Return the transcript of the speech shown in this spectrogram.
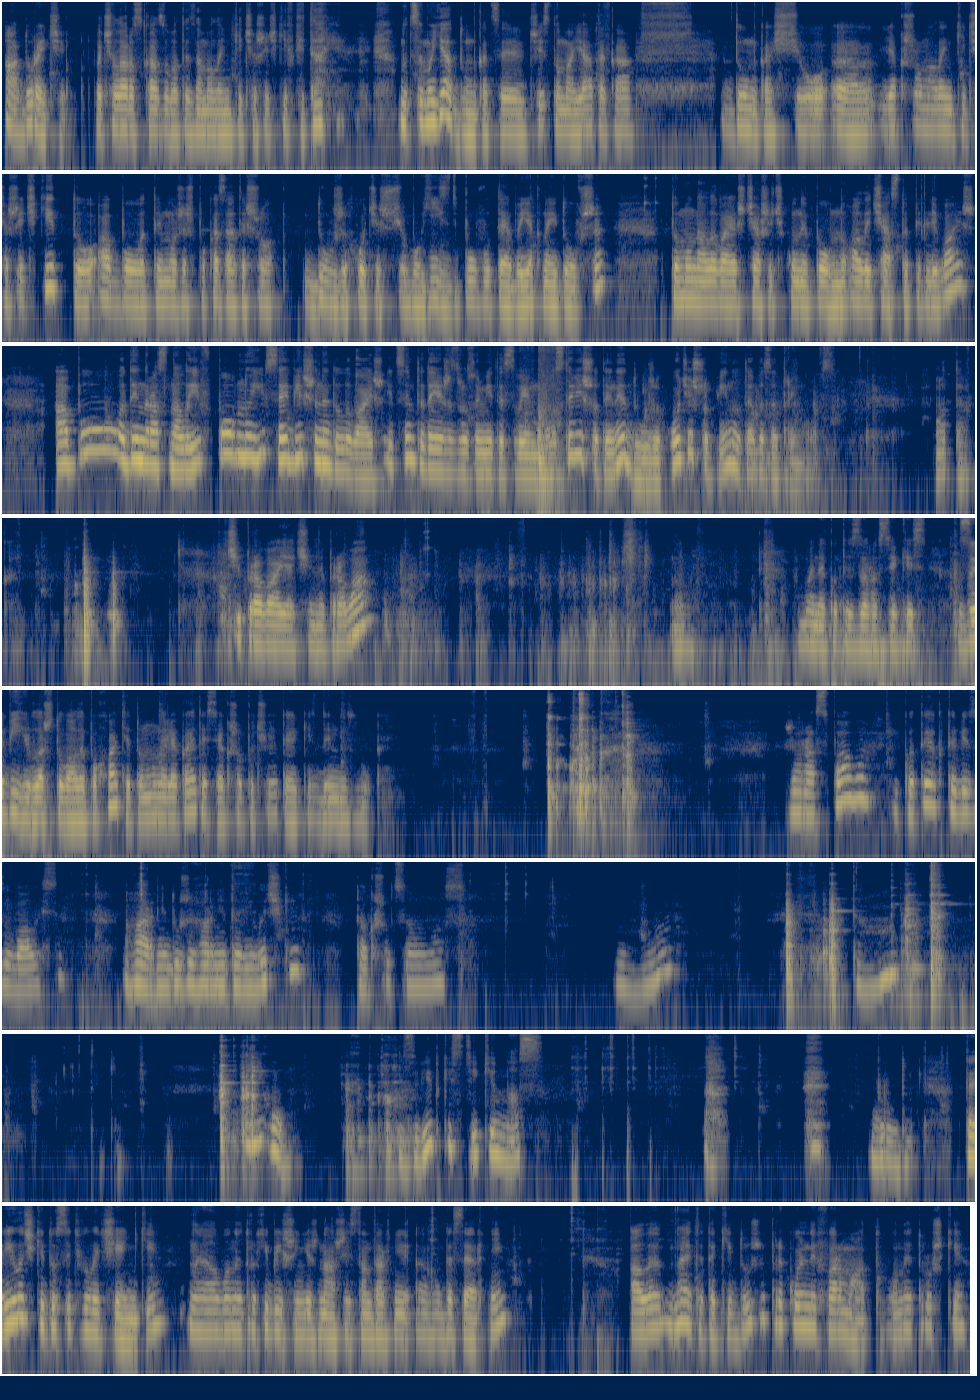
А, до речі, почала розказувати за маленькі чашечки в Китаї. Ну, це моя думка, це чисто моя така думка, що е, якщо маленькі чашечки, то або ти можеш показати, що дуже хочеш, щоб гість був у тебе якнайдовше, тому наливаєш чашечку неповну, але часто підліваєш. Або один раз налив повну і все більше не доливаєш. І цим ти даєш зрозуміти своєму гостеві, що ти не дуже хочеш, щоб він у тебе затримувався. Отак. Чи права я, чи не права. У мене коти зараз якісь забіги влаштували по хаті, тому не лякайтеся, якщо почуєте якісь дивні звуки. Так. Жара спала і коти активізувалися. Гарні, дуже гарні тарілочки. Так, що це у нас? Угу. Так. Такі. І о, звідки стільки в нас бруду. Тарілочки досить величенькі, е, вони трохи більші, ніж наші стандартні е, десертні. Але, знаєте, такий дуже прикольний формат. Вони трошки,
